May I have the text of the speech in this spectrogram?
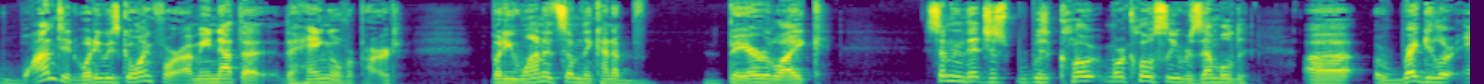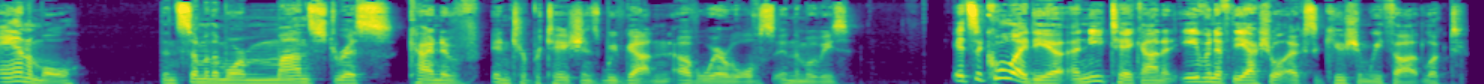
wanted, what he was going for. I mean, not the, the hangover part, but he wanted something kind of bear like, something that just was clo- more closely resembled uh, a regular animal than some of the more monstrous kind of interpretations we've gotten of werewolves in the movies. It's a cool idea, a neat take on it, even if the actual execution we thought looked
